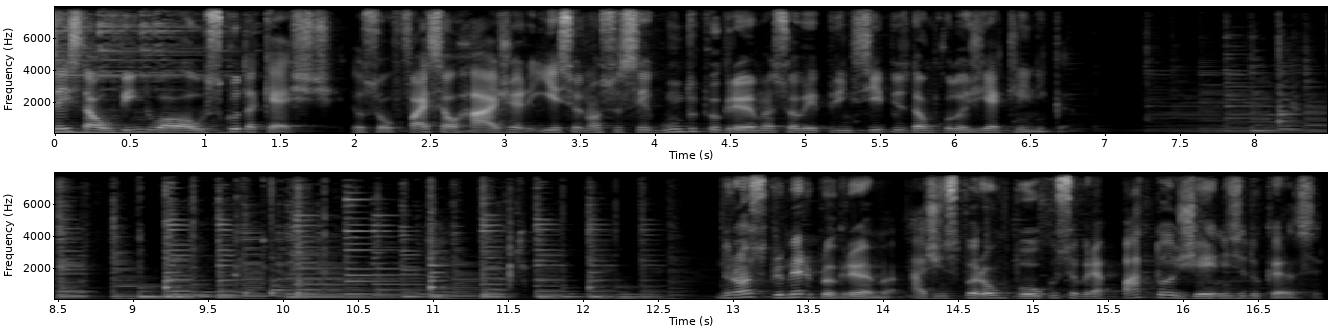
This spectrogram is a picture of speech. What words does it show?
Você está ouvindo ao EscutaCast. Eu sou Faisal Rajar e esse é o nosso segundo programa sobre princípios da oncologia clínica. No nosso primeiro programa, a gente explorou um pouco sobre a patogênese do câncer.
